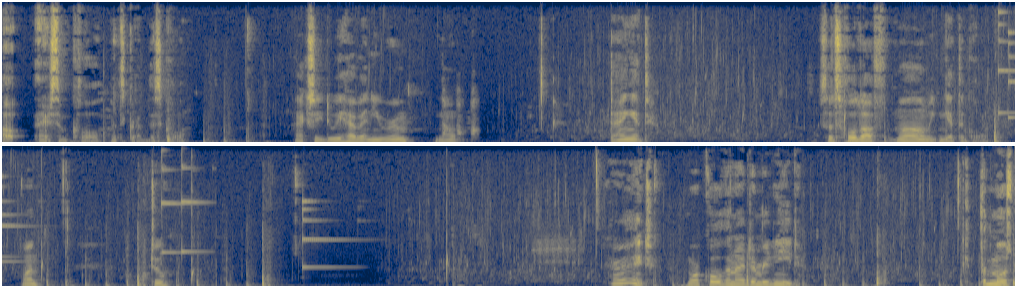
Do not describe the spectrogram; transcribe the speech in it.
Oh, there's some coal. Let's grab this coal. Actually, do we have any room? No. Dang it. So let's hold off. Well, we can get the coal. One, two. Alright. More coal than I'd ever need. For the most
